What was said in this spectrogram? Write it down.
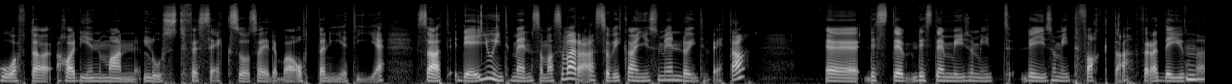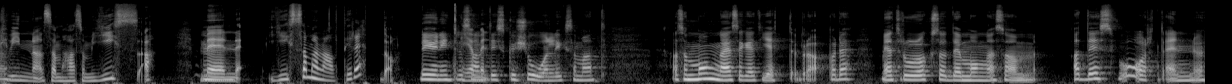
hur ofta har din man lust för sex och så är det bara 8, 9, 10. Så att det är ju inte män som har svarat så vi kan ju som ändå inte veta. Eh, det, stäm, det stämmer ju som inte, det är ju som inte fakta för att det är ju Nej. kvinnan som har som gissa. Men Mm. Gissar man alltid rätt då? Det är ju en intressant Ja, men- diskussion liksom att... Alltså många är säkert jättebra på det, men jag tror också att det är många som... Att det är svårt ännu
